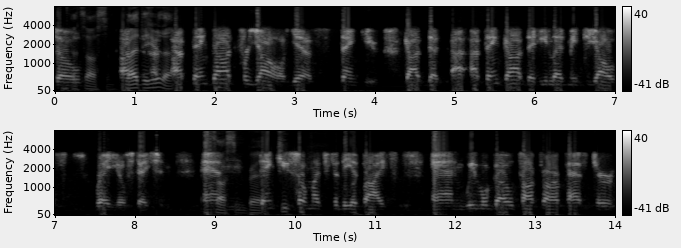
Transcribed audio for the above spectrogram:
So that's awesome. Glad I, to hear that. I, I, thank God for y'all. Yes, thank you, God. That I, I, thank God that He led me to y'all's radio station. That's and awesome, Brett. thank you so much for the advice. And we will go talk to our pastor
